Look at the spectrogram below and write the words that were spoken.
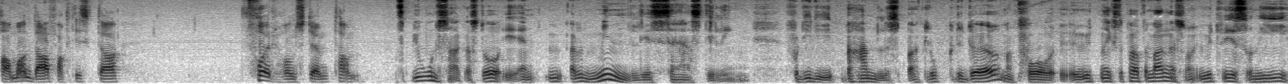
har man da faktisk da forhåndsdømt ham? Spionsaker står i en ualminnelig særstilling fordi de behandles bak lukkede dører. Man får Utenriksdepartementet som utviser ni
